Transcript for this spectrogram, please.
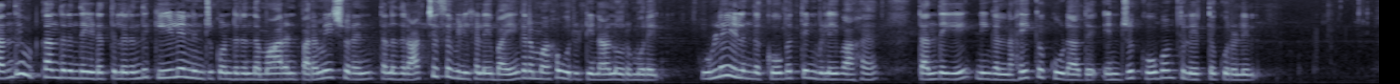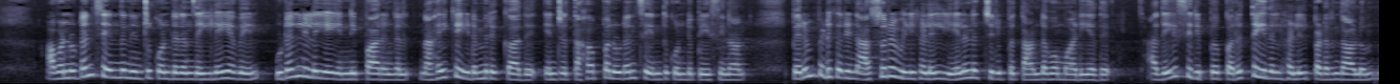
தந்தை உட்கார்ந்திருந்த இடத்திலிருந்து கீழே நின்று கொண்டிருந்த மாறன் பரமேஸ்வரன் தனது ராட்சச விழிகளை பயங்கரமாக உருட்டினான் ஒரு முறை உள்ளே எழுந்த கோபத்தின் விளைவாக தந்தையே நீங்கள் நகைக்கக்கூடாது என்று கோபம் துளிர்த்த குரலில். அவனுடன் சேர்ந்து நின்று கொண்டிருந்த இளையவேல் உடல்நிலையை எண்ணி பாருங்கள் நகைக்க இடமிருக்காது என்று தகப்பனுடன் சேர்ந்து கொண்டு பேசினான். பெரும்பிடுகரின் அசுர விழிகளில் ஏளனச் சிரிப்பு தாண்டவமாடியது. அதே சிரிப்பு பருத்த இதழ்களில் படர்ந்தாலும்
